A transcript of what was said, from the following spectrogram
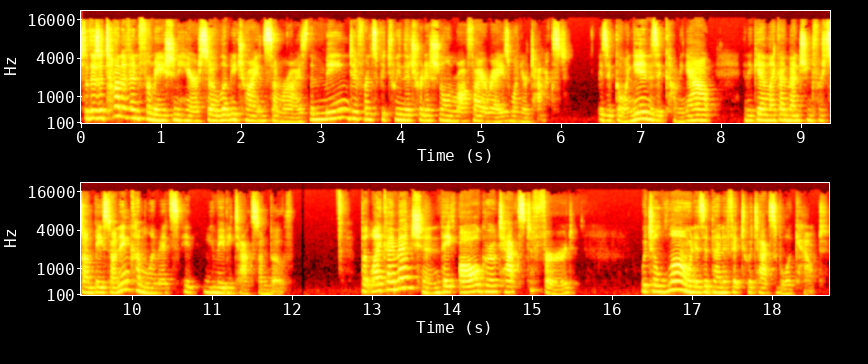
So there's a ton of information here, so let me try and summarize. The main difference between the traditional and Roth IRA is when you're taxed. Is it going in? Is it coming out? And again, like I mentioned, for some based on income limits, it, you may be taxed on both. But like I mentioned, they all grow tax deferred, which alone is a benefit to a taxable account.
